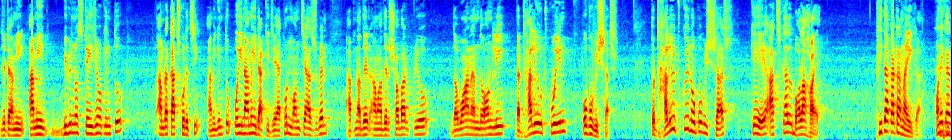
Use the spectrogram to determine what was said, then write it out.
যেটা আমি আমি বিভিন্ন স্টেজেও কিন্তু আমরা কাজ করেছি। আমি কিন্তু ওই নামেই ডাকি যে এখন মঞ্চে আসবেন আপনাদের, আমাদের সবার প্রিয় the one and the only the Dhallywood queen অপবিশ্বাস তো ঢালিউড কুইন অপবিশ্বাসকে আজকাল বলা হয় ফিতা কাটা নায়িকা। অনেকের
